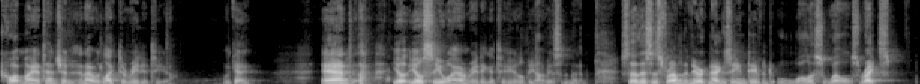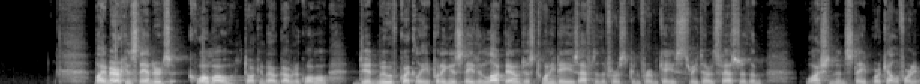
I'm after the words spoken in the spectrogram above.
caught my attention, and I would like to read it to you. Okay? And you'll, you'll see why I'm reading it to you. It'll be obvious in a minute. So, this is from the New York Magazine. David Wallace Wells writes By American standards, Cuomo, talking about Governor Cuomo, did move quickly, putting his state in lockdown just 20 days after the first confirmed case, three times faster than Washington State or California.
